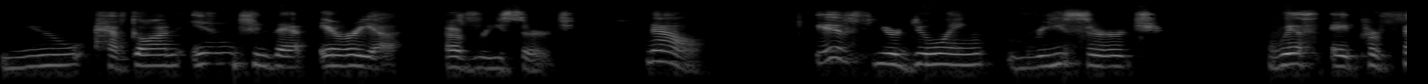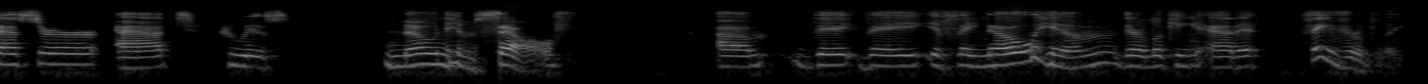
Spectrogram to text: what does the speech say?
you have gone into that area of research. Now, if you're doing research with a professor at who is known himself, um, they they if they know him, they're looking at it favorably.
